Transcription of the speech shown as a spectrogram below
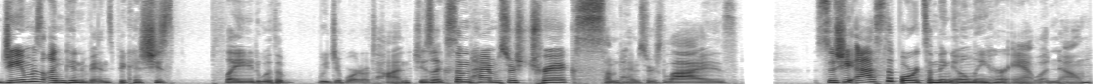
Jane was unconvinced because she's played with a Ouija board a ton. She's like, sometimes there's tricks, sometimes there's lies. So she asked the board something only her aunt would know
